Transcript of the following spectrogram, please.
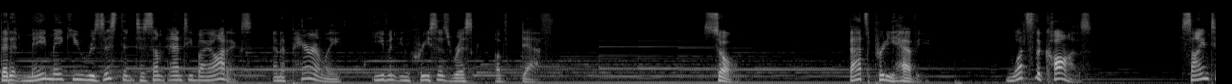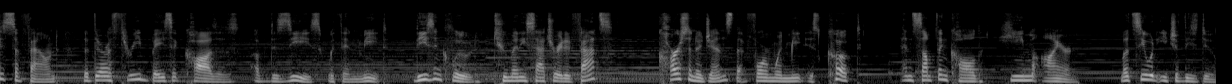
that it may make you resistant to some antibiotics and apparently even increases risk of death. So, that's pretty heavy. What's the cause? Scientists have found that there are three basic causes of disease within meat. These include too many saturated fats, carcinogens that form when meat is cooked, and something called heme iron. Let's see what each of these do.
